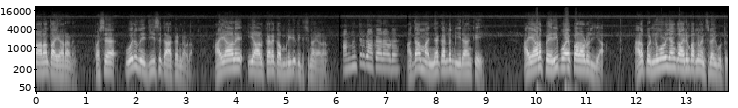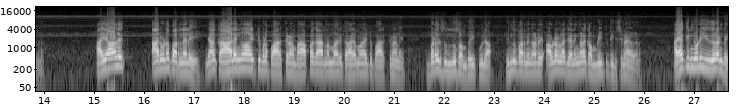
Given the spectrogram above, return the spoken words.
മാറാൻ തയ്യാറാണ്. പക്ഷേ ഒരു നജീസ് കാക്കണ്ട അവിടെ. അയാൾ ഈ ആൾക്കാരെ കംപ്ലീറ്റ് തിരിച്ചിന് അയാളാണ്. അങ്ങനത്തെ ഒരു കാക്കാരാ അവിടെ? അതാ മഞ്ഞക്കണ്ട മീരാങ്കേ അയാളെ പെരി പോയപ്പോൾ അവിടെ ഇല്ല അയാളെ പെണ്ണുങ്ങളോട് ഞാൻ കാര്യം പറഞ്ഞ് മനസ്സിലാക്കി കൊടുത്തേക്കണം. അയാൾ ആരോടെ പറഞ്ഞാലേ ഞാൻ കാലങ്ങളായിട്ട് ഇവിടെ പാർക്കണം ബാപ്പ കാരണന്മാർ കാലമായിട്ട് പാർക്കണാണ്. ഇവിടെ ഒരു ഒന്നും സംഭവിക്കൂല. ഇന്നും പറഞ്ഞങ്ങാട് അവിടെയുള്ള ജനങ്ങളെ കംപ്ലീറ്റ് തിരിച്ചിന അയാളാണ്. അയാൾക്ക് എന്നോട് ഈറണ്ട്.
